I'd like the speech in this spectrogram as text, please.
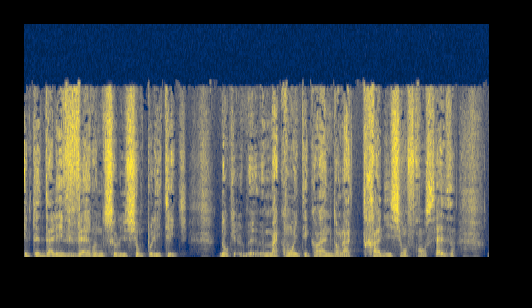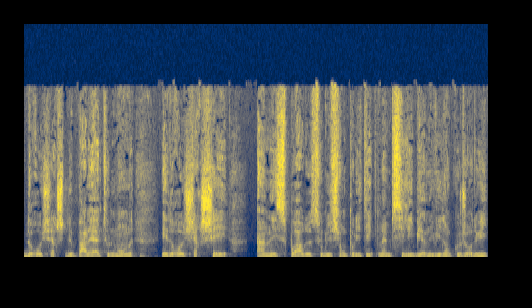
et d'aller vers une solution politique. Donc euh, Macron était quand même dans la tradition française de recherche, de parler à tout le monde et de rechercher un espoir de solution politique, même s'il est bien évident qu'aujourd'hui,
